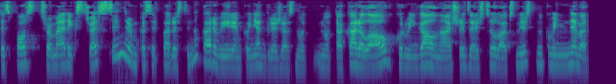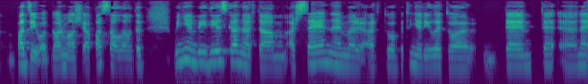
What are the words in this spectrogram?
tas post-traumatic stress syndrome, kas ir parasti, nu, karavīriem, ka viņi atgriežas no, no tā kara lauka, kur viņi galvenājuši redzējuši cilvēkus mirst, nu, ka viņi nevar padzīvot normāli šajā pasaulē, un tad viņiem bija diezgan ar tām, ar sēnēm, ar, ar to, bet viņi arī lieto DMT, Eh, ne,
